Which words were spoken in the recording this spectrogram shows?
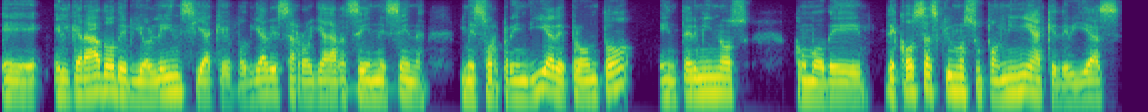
eh, el grado de violencia que podía desarrollarse en escena me sorprendía de pronto en términos como de, de cosas que uno suponía que debías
